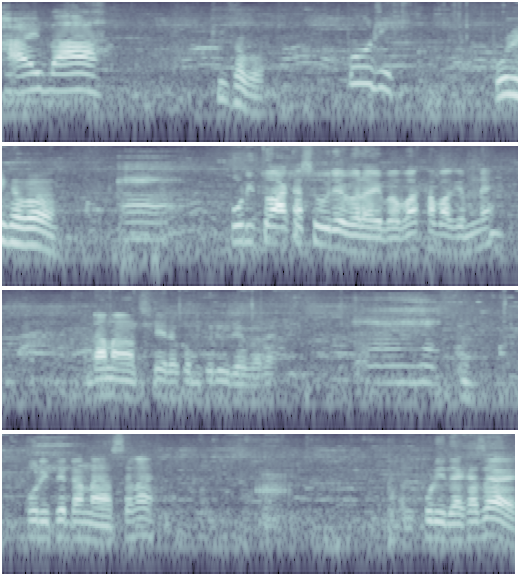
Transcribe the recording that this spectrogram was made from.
খাইবা। কি খাবা? পুরি। পুরি খাবা? হ্যাঁ। পুরি তো আকাশে উড়ে বেড়ায় বাবা। খাবা কেমনে? ডানা আছে এরকম করে উড়ে বেড়ায়। পুরীতে ডানা আছে না? পুরী দেখা যায়?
